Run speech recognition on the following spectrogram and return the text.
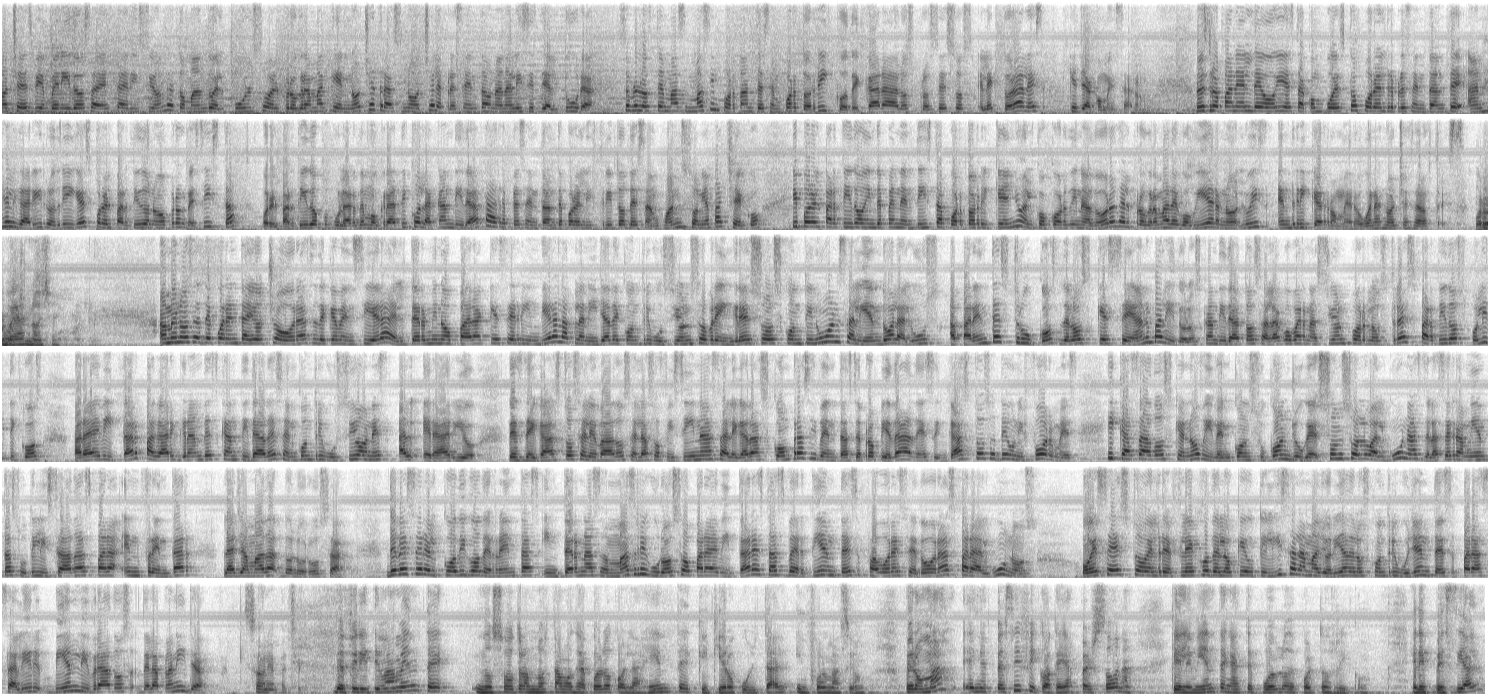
Noches, bienvenidos a esta edición de Tomando el Pulso, el programa que noche tras noche le presenta un análisis de altura sobre los temas más importantes en Puerto Rico de cara a los procesos electorales que ya comenzaron. Nuestro panel de hoy está compuesto por el representante Ángel Gary Rodríguez por el Partido Nuevo Progresista, por el Partido Popular Democrático, la candidata a representante por el Distrito de San Juan, Sonia Pacheco, y por el Partido Independentista Puertorriqueño, el cocoordinador del programa de gobierno, Luis Enrique Romero. Buenas noches a los tres. Buenas noches. A menos de 48 horas de que venciera el término para que se rindiera la planilla de contribución sobre ingresos, continúan saliendo a la luz aparentes trucos de los que se han valido los candidatos a la gobernación por los tres partidos políticos para evitar pagar grandes cantidades en contribuciones al erario, desde gastos elevados en las oficinas, alegadas compras y ventas de propiedades, gastos de uniformes y casados que no viven con su cónyuge, son solo algunas de las herramientas utilizadas para enfrentar la llamada dolorosa. Debe ser el código de rentas internas más riguroso para evitar estas vertientes favorecedoras para algunos. ¿O es esto el reflejo de lo que utiliza la mayoría de los contribuyentes para salir bien librados de la planilla? Sonia Pacheco. Definitivamente nosotros no estamos de acuerdo con la gente que quiere ocultar información, pero más en específico aquellas personas que le mienten a este pueblo de Puerto Rico. En especial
